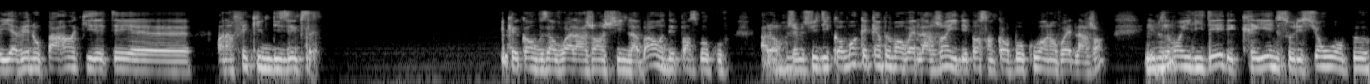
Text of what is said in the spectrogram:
il y avait nos parents qui étaient en Afrique qui nous disaient que que quand on vous envoie l'argent en Chine là-bas, on dépense beaucoup. Alors, mhm. je me suis dit comment quelqu'un peut m'envoyer de l'argent, il dépense encore beaucoup en envoyant de l'argent. Et nous mhm. avons eu l'idée de créer une solution où on peut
